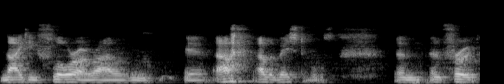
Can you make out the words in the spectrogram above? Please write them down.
native flora rather than yeah other vegetables and, and fruit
